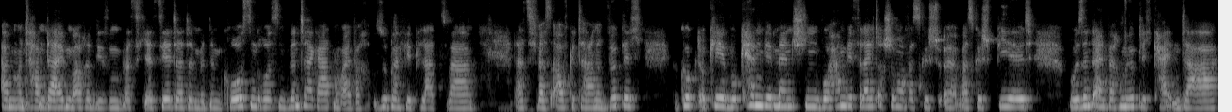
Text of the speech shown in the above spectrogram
ähm, und haben da eben auch in diesem, was ich erzählt hatte, mit einem großen, großen Wintergarten, wo einfach super viel Platz war. Da hat sich was aufgetan und wirklich geguckt, okay, wo kennen wir Menschen, wo haben wir vielleicht auch schon mal was, ges äh, was gespielt, wo sind einfach Möglichkeiten da,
